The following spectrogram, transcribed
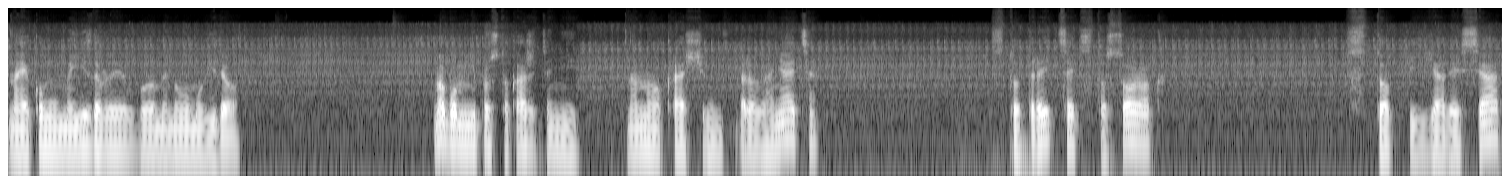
на якому ми їздили в минулому відео. Ну або мені просто кажеться, ні. Намного краще він розганяється. 130, 140, 150.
